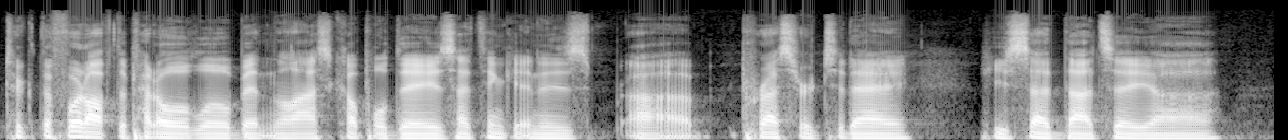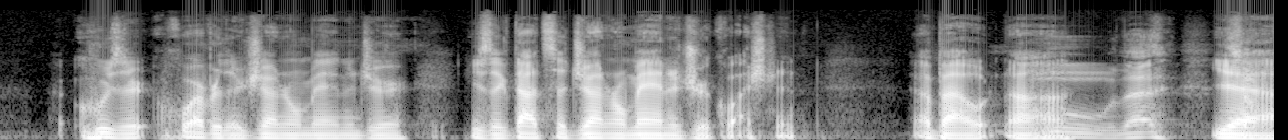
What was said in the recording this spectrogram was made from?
took the foot off the pedal a little bit in the last couple of days. I think in his uh, presser today, he said that's a uh, who's their, whoever their general manager. He's like that's a general manager question about uh, Ooh, that yeah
